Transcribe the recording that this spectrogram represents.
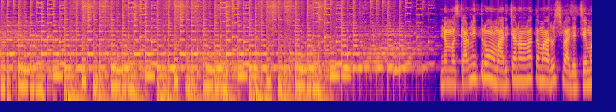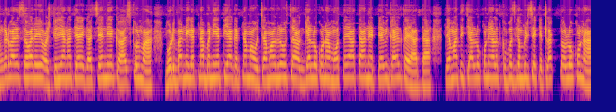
Thank you. નમસ્કાર મિત્રો અમારી ચેનલમાં તમારું સ્વાગત છે. મંગળવારે સવારે ઓસ્ટ્રેલિયાના ત્યારે ગસેની એક હાઈસ્કૂલમાં ગોળીબારની ઘટના બની હતી. આ ઘટનામાં ઓછામાં ઓછા અગિયાર લોકોના મોત થયા હતા અને અઠ્યાવીસ ઘાયલ થયા હતા. તેમાંથી ચાર લોકોની હાલત ખૂબ જ ગંભીર છે. કેટલાક તો લોકોના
